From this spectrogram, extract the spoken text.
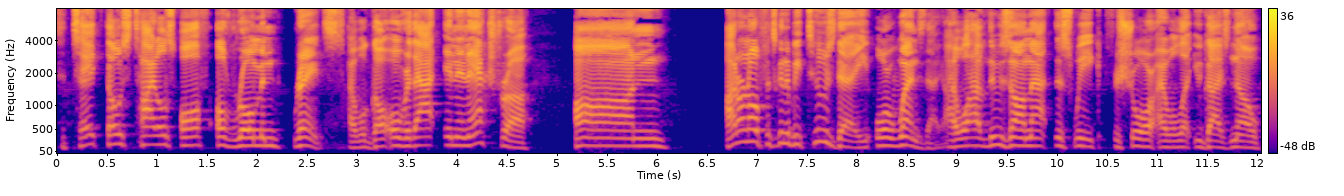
to take those titles off of Roman Reigns. I will go over that in an extra on, I don't know if it's going to be Tuesday or Wednesday. I will have news on that this week for sure. I will let you guys know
